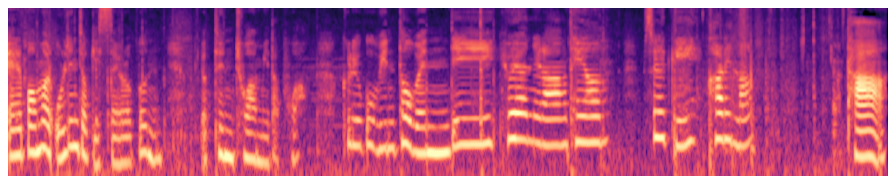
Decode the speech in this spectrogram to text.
앨범을 올린 적이 있어요, 여러분. 여튼 좋아합니다, 보아. 그리고 윈터 웬디, 효연이랑 태연, 슬기, 카리나 다,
